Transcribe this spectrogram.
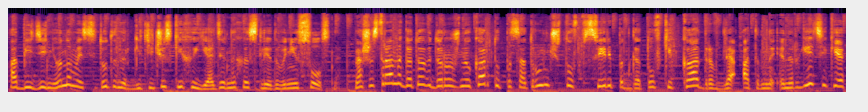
Объединенного института энергетических и ядерных исследований «Сосны». Наши страны готовят дорожную карту по сотрудничеству в сфере подготовки кадров для атомной энергетики.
